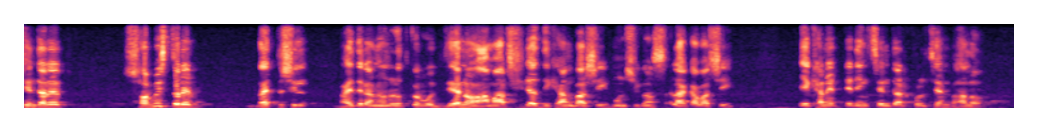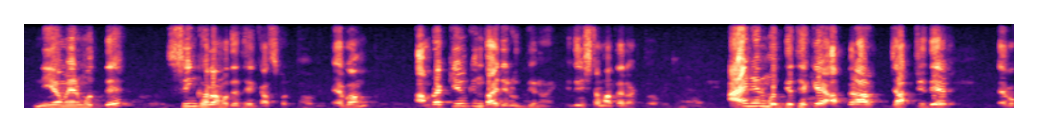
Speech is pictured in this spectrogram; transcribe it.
সেন্টারের সর্বস্তরের দায়িত্বশীল ভাইদের আমি অনুরোধ করব যেন আমার সিরাজদি খানবাসী, মুন্সিগঞ্জ এলাকাবাসী এখানে ট্রেনিং সেন্টার খুলছেন ভালো। নিয়মের মধ্যে, শৃঙ্খলার মধ্যে থেকে কাজ করতে হবে এবং আমরা কেউ কিন্তু আইনের উদ্দে নয়, এই জিনিসটা মাথায় রাখতে হবে। আইনের মধ্যে থেকে আপনার যাত্রীদের এবং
